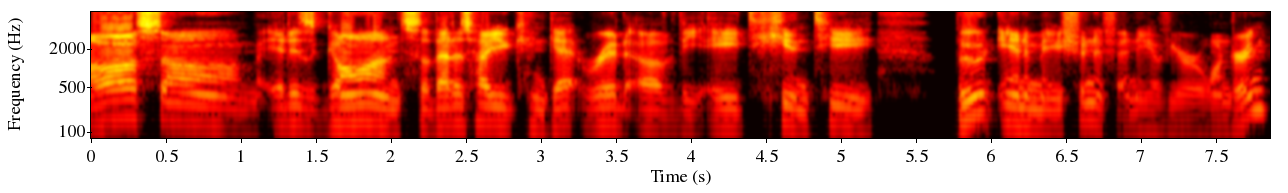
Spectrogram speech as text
Awesome. It is gone. So that is how you can get rid of the AT&T boot animation, if any of you are wondering.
